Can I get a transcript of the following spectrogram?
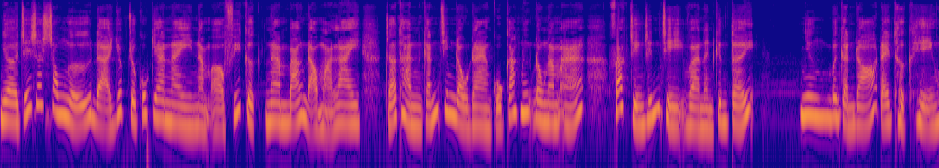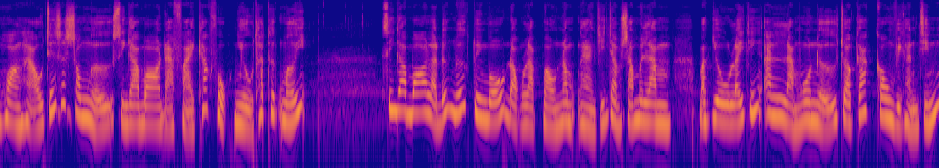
Nhờ chính sách song ngữ đã giúp cho quốc gia này nằm ở phía cực nam bán đảo Mã Lai trở thành cánh chim đầu đàn của các nước Đông Nam Á, phát triển chính trị và nền kinh tế. Nhưng bên cạnh đó, để thực hiện hoàn hảo chính sách song ngữ, Singapore đã phải khắc phục nhiều thách thức mới – Singapore là đất nước tuyên bố độc lập vào năm 1965, mặc dù lấy tiếng Anh làm ngôn ngữ cho các công việc hành chính,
